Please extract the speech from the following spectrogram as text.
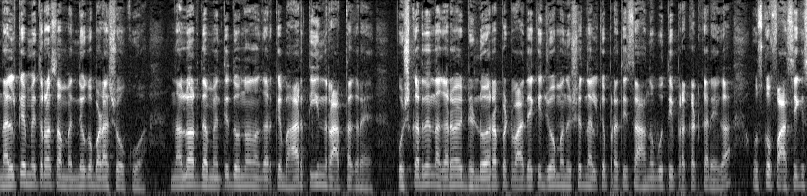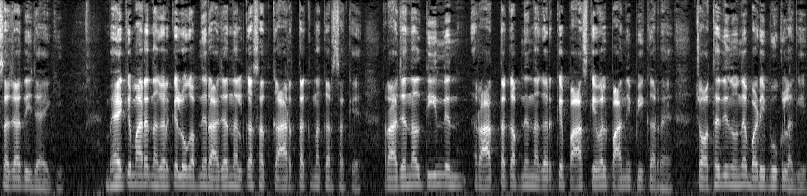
नल के मित्र और संबंधियों को बड़ा शौक हुआ। नल और दमयंती दोनों नगर के बाहर तीन रात तक रहे। पुष्कर ने नगर में ढिंडोरा पिटवा दिया कि जो मनुष्य नल के प्रति सहानुभूति प्रकट करेगा, उसको फांसी की सजा दी जाएगी। भय के मारे नगर के लोग अपने राजा नल का सत्कार तक न कर सके। राजा नल तीन दिन रात तक अपने नगर के पास केवल पानी पी कर रहे। चौथे दिन उन्हें बड़ी भूख लगी।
